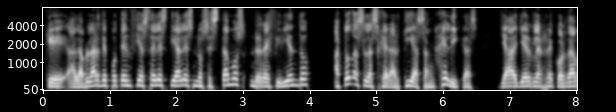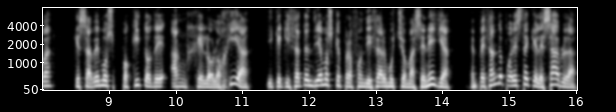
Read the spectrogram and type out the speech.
que al hablar de potencias celestiales nos estamos refiriendo a todas las jerarquías angélicas. Ya ayer les recordaba que sabemos poquito de angelología y que quizá tendríamos que profundizar mucho más en ella, empezando por este que les habla.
